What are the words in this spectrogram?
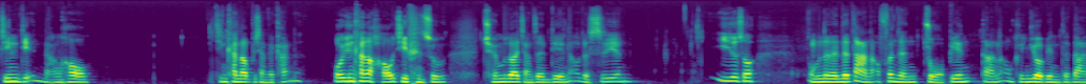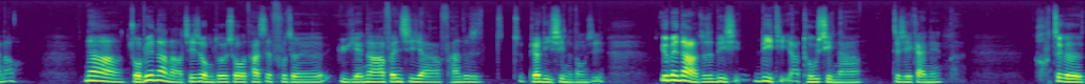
经典，然后。已经看到不想再看了。我已经看到好几本书，全部都在讲这电脑的实验。也就是说，我们的人的大脑分成左边大脑跟右边的大脑。那左边大脑其实我们都会说它是负责语言啊、分析啊，反正都是就比较理性的东西。右边大脑就是立形、立体啊、图形啊这些概念。这个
